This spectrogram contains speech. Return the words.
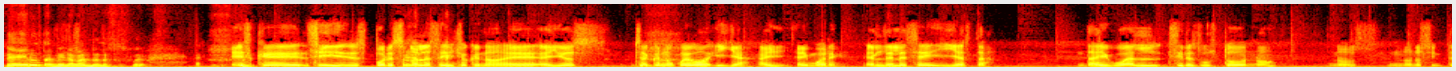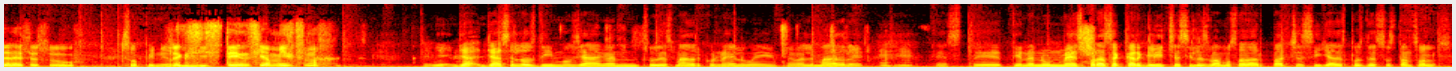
Pero también abandona sus juegos. Es que, sí, es por eso no les he dicho que no. eh, ellos sacan un juego y ya, ahí, ahí muere. El DLC y ya está. Da igual si les gustó o no. Nos, no nos interesa su, Su opinión. su existencia misma. Ya, ya se los dimos, ya hagan su desmadre con él, güey. Me vale madre. Este, tienen un mes para sacar glitches y les vamos a dar patches y ya después de eso están solos.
